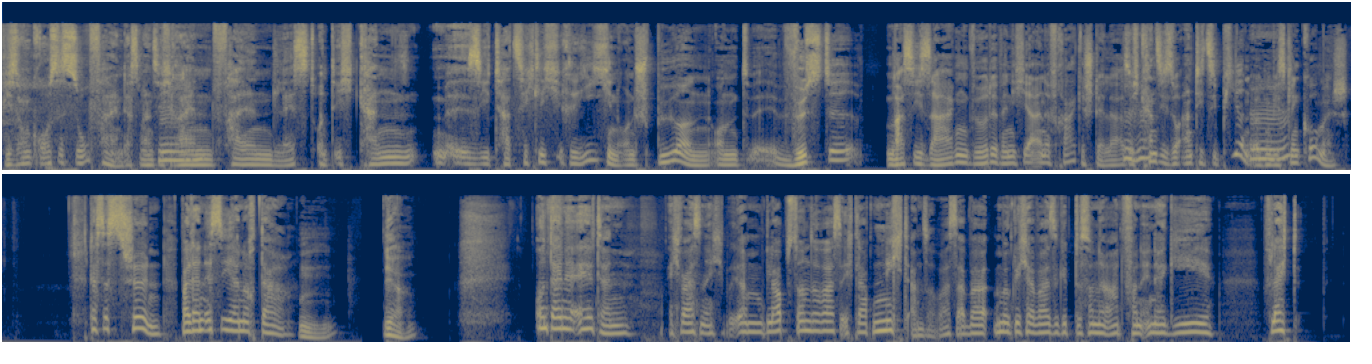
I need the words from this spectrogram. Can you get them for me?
wie so ein großes Sofa, in das man sich Mhm. reinfallen lässt und ich kann äh, sie tatsächlich riechen und spüren und äh, wüsste, was sie sagen würde, wenn ich ihr eine Frage stelle. Also Mhm. ich kann sie so antizipieren irgendwie. Es klingt komisch. Das ist schön, weil dann ist sie ja noch da. Mhm. Ja. Und deine Eltern, ich weiß nicht, ähm, glaubst du an sowas? Ich glaube nicht an sowas, aber möglicherweise gibt es so eine Art von Energie. Vielleicht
